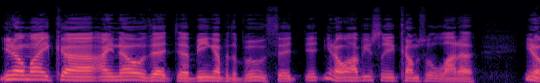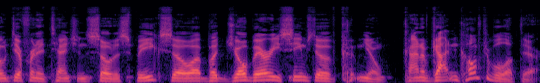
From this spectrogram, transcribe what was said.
You know, Mike, uh, I know that uh, being up in the booth, it, it you know obviously it comes with a lot of you know different attention, so to speak. So, uh, but Joe Barry seems to have you know kind of gotten comfortable up there.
